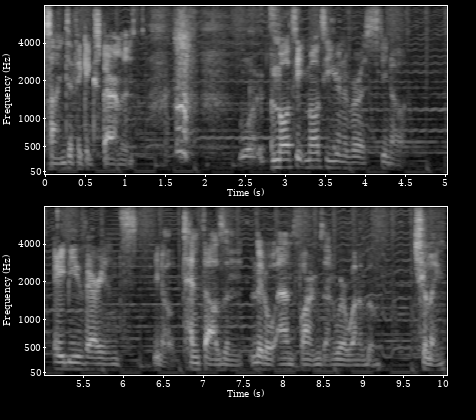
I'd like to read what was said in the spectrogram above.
scientific experiment. what? Multi multi universe, you know, AB variants, you know, ten thousand little ant farms, and we're one of them, chilling.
